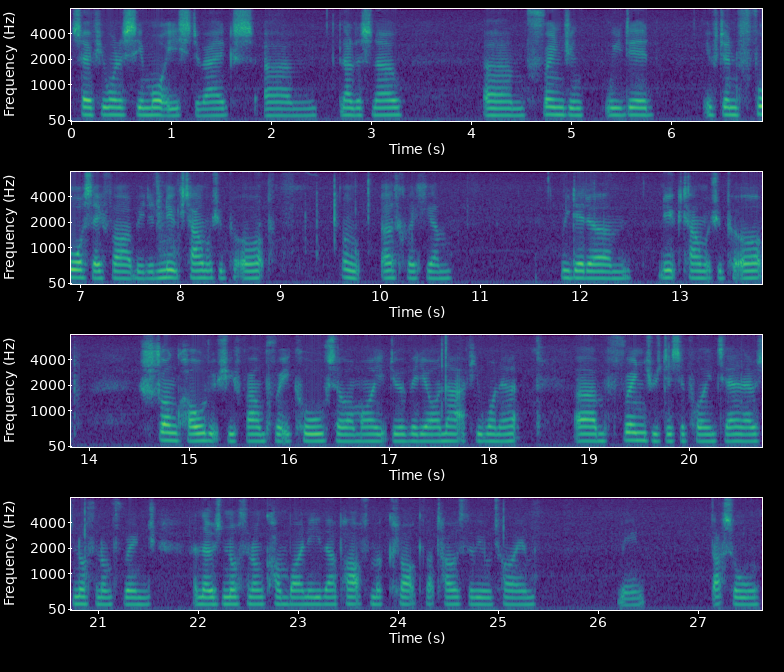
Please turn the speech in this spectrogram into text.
So if you want to see more Easter eggs, um, let us know. Um, we did, we've done four so far. We did Nuketown, which we put up. Oh, Earthquake again. We did um, Nuketown, which we put up. Stronghold, which we found pretty cool, so I might do a video on that if you want it. Um, Fringe was disappointing, there was nothing on Fringe and there was nothing on Combine either apart from a clock that tells the real time. I mean, that's all.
